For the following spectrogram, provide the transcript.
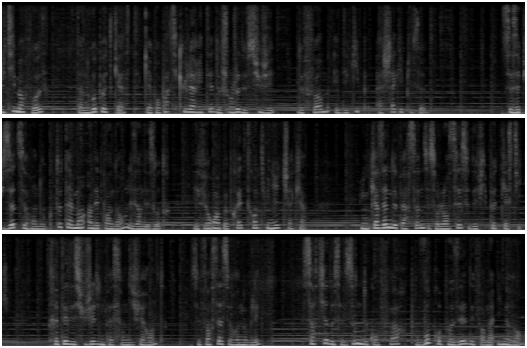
Multimorphose, c'est un nouveau podcast qui a pour particularité de changer de sujet, de forme et d'équipe à chaque épisode. Ces épisodes seront donc totalement indépendants les uns des autres et feront à peu près 30 minutes chacun. Une quinzaine de personnes se sont lancées ce défi podcastique. Traiter des sujets d'une façon différente, se forcer à se renouveler, sortir de sa zone de confort pour vous proposer des formats innovants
